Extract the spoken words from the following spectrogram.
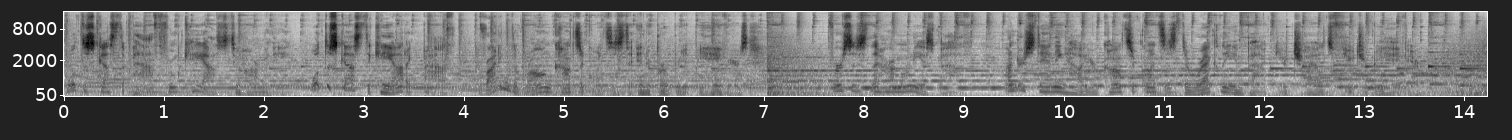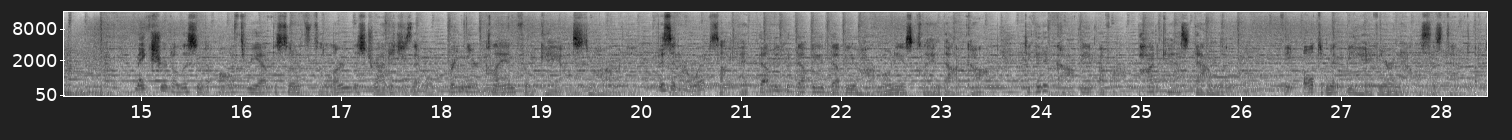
we'll discuss the path from chaos to harmony. We'll discuss the chaotic path, providing the wrong consequences to inappropriate behaviors, versus the harmonious path, understanding how your consequences directly impact your child's future behavior. Make sure to listen to all three episodes to learn the strategies that will bring your clan from chaos to harmony. Visit our website at www.harmoniousclan.com to get a copy of our podcast download, the ultimate behavior analysis template.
